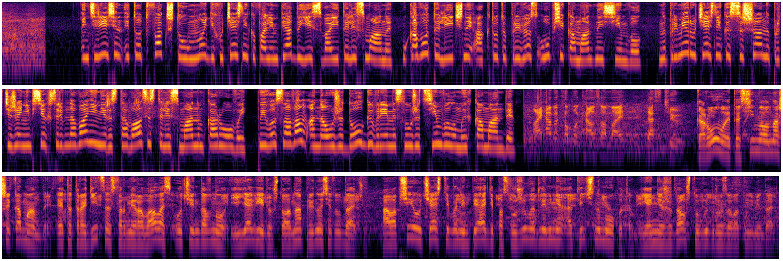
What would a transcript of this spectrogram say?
Интересен и тот факт, что у многих участников Олимпиады есть свои талисманы. У кого-то личный, а кто-то привез общий командный символ. Например, участник из США на протяжении всех соревнований не расставался с талисманом коровой. По его словам, она уже долгое время служит символом их команды. Корова – это символ нашей команды. Эта традиция сформировалась очень давно, и я верю, что она приносит удачу. А вообще участие в Олимпиаде послужило для меня отличным опытом. Я не ожидал, что выиграю золотую медаль.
